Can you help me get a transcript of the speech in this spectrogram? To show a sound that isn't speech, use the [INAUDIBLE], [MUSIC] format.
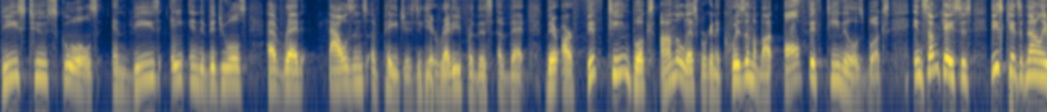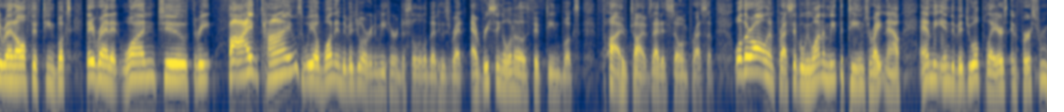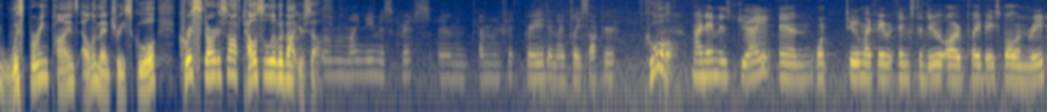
These two schools and these eight individuals have read thousands of pages to get ready for this event. There are 15 books on the list. We're going to quiz them about all 15 of those books. In some cases, these kids have not only read all 15 books, they've read it one, two, three, five times. We have one individual, we're going to meet her in just a little bit, who's read every single one of those 15 books [LAUGHS] five times. That is so impressive. Well, they're all impressive, and we want to meet the teams right now and the individual players. And first, from Whispering Pines Elementary School, Chris, start us off. Tell us a little bit about yourself. Um, my name is Chris, and I'm in fifth grade, and I play soccer. Cool. My name is Jay, and one, two of my favorite things to do are play baseball and read.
